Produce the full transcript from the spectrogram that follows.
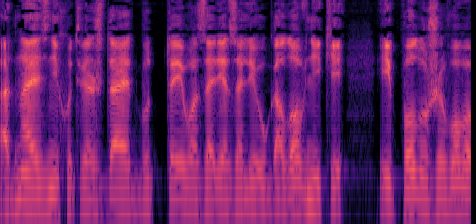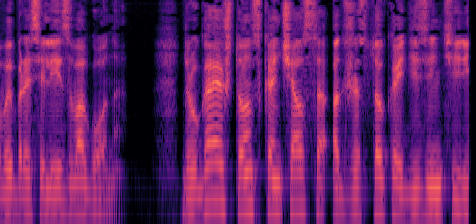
Одна из них утверждает, будто его зарезали уголовники и полуживого выбросили из вагона. Другая, что он скончался от жестокой дизентерии.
